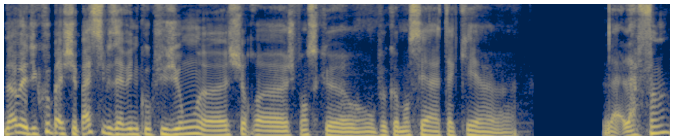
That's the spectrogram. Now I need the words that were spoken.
non, mais du coup, bah, je sais pas si vous avez une conclusion euh, sur. euh, je pense qu'on peut commencer à attaquer euh, la, la fin,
